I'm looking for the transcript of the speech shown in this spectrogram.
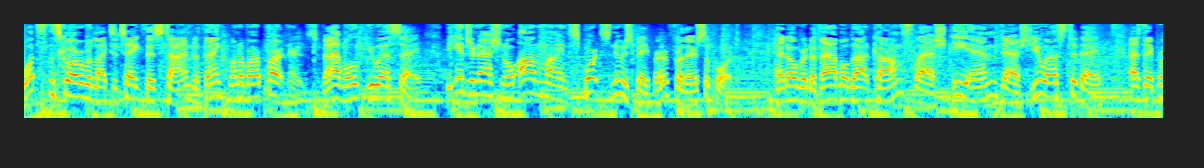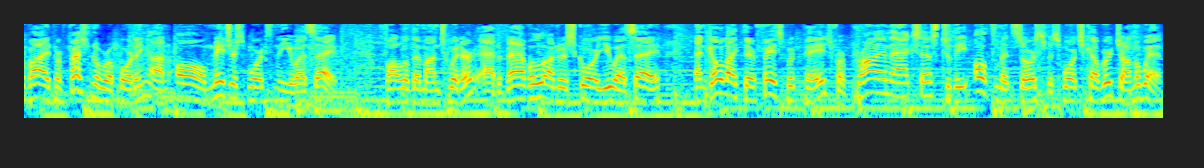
What's the Score would like to take this time to thank one of our partners, Vavel USA, the international online sports newspaper, for their support. Head over to vavel.com slash en-us today as they provide professional reporting on all major sports in the USA. Follow them on Twitter at Vavel underscore USA and go like their Facebook page for prime access to the ultimate source for sports coverage on the web.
